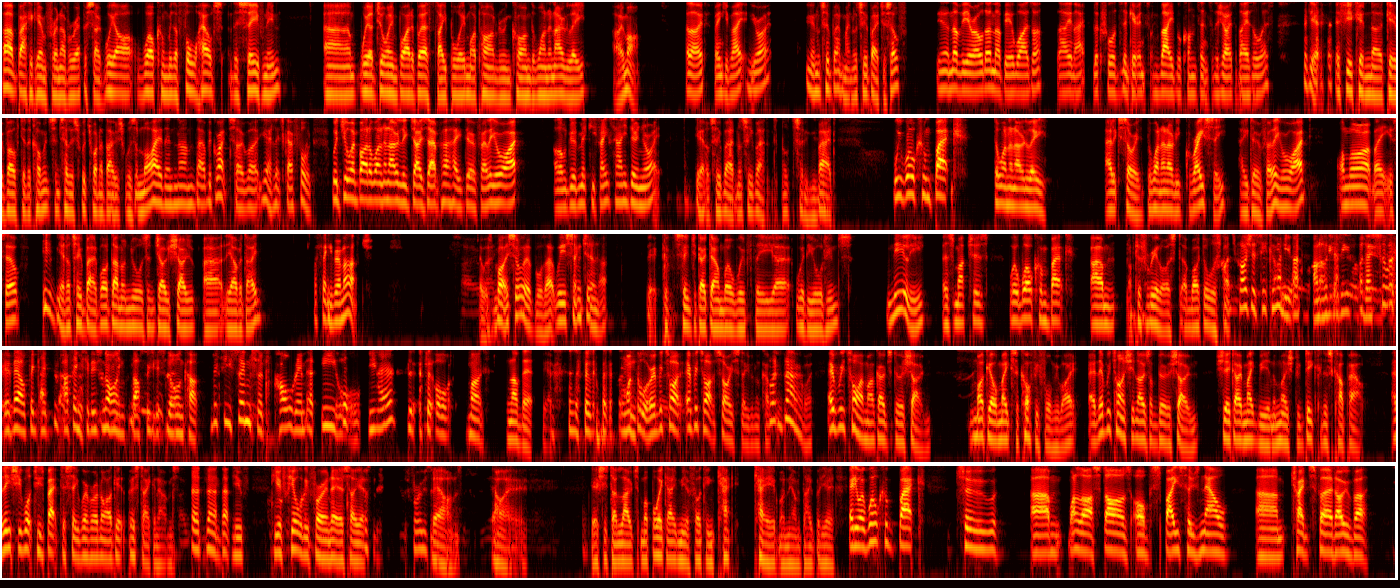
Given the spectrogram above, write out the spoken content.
Uh, back again for another episode. We are welcome with a full house this evening. Um, we are joined by the birthday boy, my partner in crime, the one and only Omar. Hello, thank you, mate. You right? Yeah, not too bad, mate. Not too bad. Yourself? Yeah, another year older, another year wiser. So, you know, look forward to getting some valuable content to the show today, as always. yeah, if you can uh, get involved in the comments and tell us which one of those was a lie, then um, that would be great. So, uh, yeah, let's go forward. We're joined by the one and only Joe Zampa. Hey, doing, fella? You all right? I'm good, Mickey. Thanks. How you doing? You all right? Yeah, not too bad. Not too bad. Not too bad. We welcome back the one and only Alex. Sorry, the one and only Gracie. How you doing, fella? You all right? I'm all right, mate. Yourself? yeah, not too bad. Well done on yours and Joe's show uh, the other day. Well, thank you very much. So, It was uh, quite enjoyable. That we Seemed seemed to, it could seem to go down well with the uh, with the audience, nearly as much as well. Welcome back. Um, I've just realised uh, my door's. I just see coming. I I just saw it now. I think it, I think it is not. I think it's not on cut. Mickey Simpson holding an eagle. Yeah. Oh my! Love it. Yeah. my door every time. Every time. Sorry, Stephen. I'll come. What now? Every time I go to do a show, my girl makes a coffee for me, right? And every time she knows I'm doing a show, she'll go make me in the most ridiculous cup out. And then she watches back to see whether or not I get the piss taken out of me. So Uh, that, that, you've you've fueled it for her in there, so yeah. wasn't it? It was frozen. Yeah. wasn't it? Oh, yeah. yeah, she's done loads. My boy gave me a fucking cat cat one the other day, but yeah. Anyway, welcome back to um, one of our stars of space, who's now um, transferred over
